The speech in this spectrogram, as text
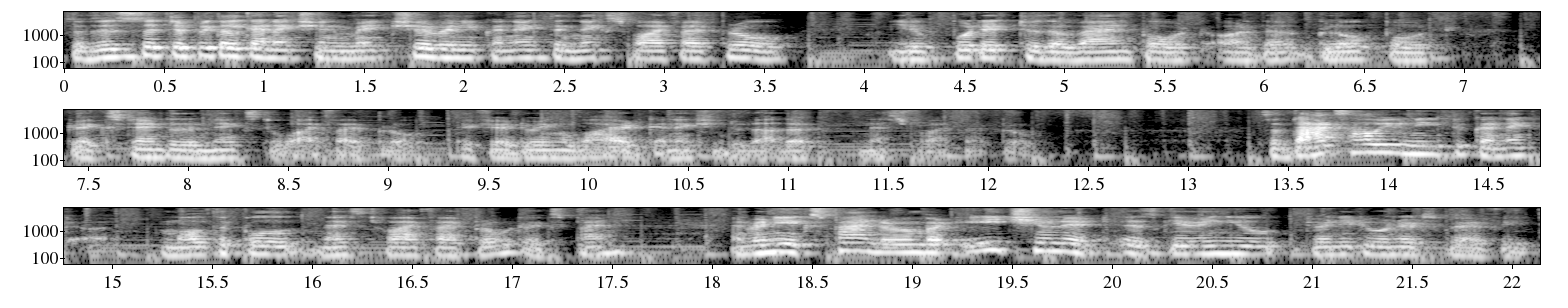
So this is a typical connection. Make sure when you connect the Nest Wi-Fi Pro, you put it to the WAN port or the Globe port to extend to the next Wi-Fi Pro if you're doing a wired connection to the other Nest Wi-Fi Pro. So that's how you need to connect uh, multiple Nest Wi-Fi Pro to expand. And when you expand, remember each unit is giving you 2200 square feet.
